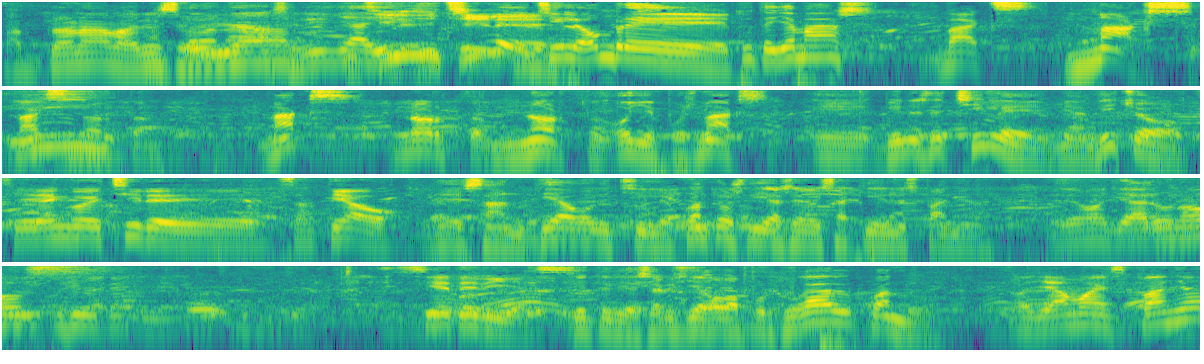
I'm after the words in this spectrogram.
Pamplona, Madrid, Barcelona, Sevilla y, Chile. Chile. hombre. ¿Tú te llamas? Max. Max. Max Y- Norton. Max Norton. Norton. Oye, pues Max, eh, vienes de Chile, me han dicho. Sí, vengo de Chile, de Santiago. De Santiago de Chile. ¿Cuántos días lleváis aquí en España? Debemos llevar unos siete días. Siete días. ¿Habéis llegado a Portugal? ¿Cuándo? Nos llevamos a España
